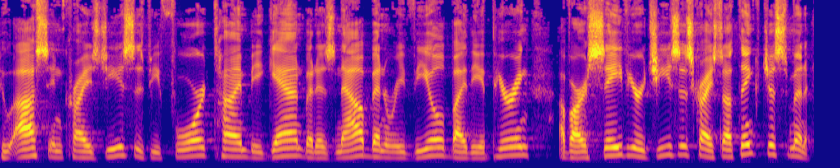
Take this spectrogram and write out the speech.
to us in Christ Jesus before time began, but has now been revealed by the appearing of our Savior Jesus Christ. Now, think just a minute.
